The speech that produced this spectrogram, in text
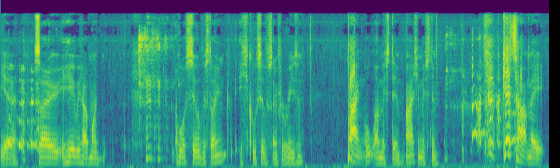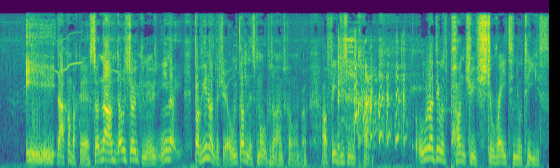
Yeah. So here we have my horse Silverstone. He's called Silverstone for a reason. Bang! Oh, I missed him. I actually missed him. Get out, mate. Eee. Nah, come back here. So no, I was joking. It was, you know, but you know the drill. We've done this multiple times. Come on, bro. I'll feed you some carrot. All I did was punch you straight in your teeth.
